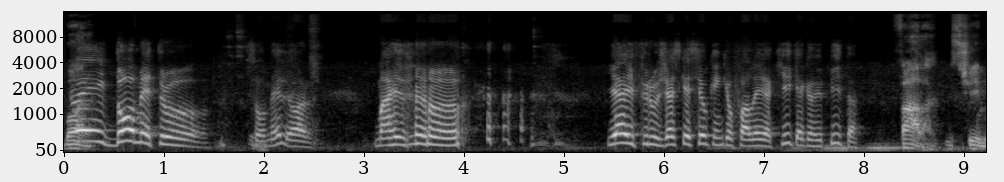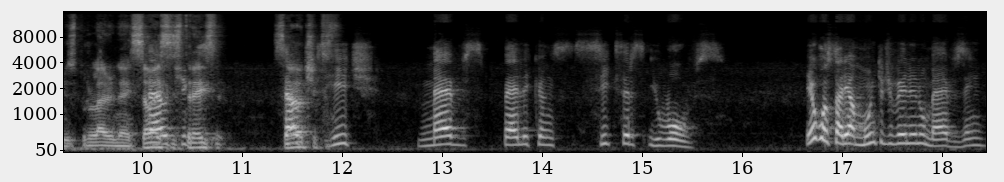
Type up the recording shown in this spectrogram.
Tradômetro! Sou melhor. Mas. e aí, Firu, já esqueceu quem que eu falei aqui? Quer que eu repita? Fala, os times pro Larry Nance. São Celtics, esses três. Celtics, Celtics, Heat, Mavs, Pelicans, Sixers e Wolves. Eu gostaria muito de ver ele no Mavs, hein?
